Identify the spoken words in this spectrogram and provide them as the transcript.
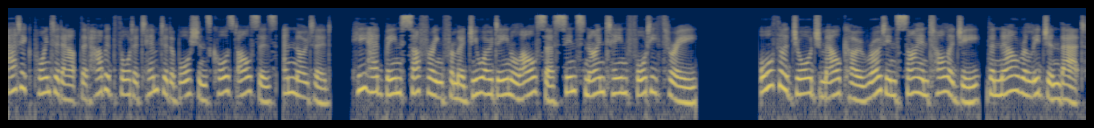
Atack pointed out that Hubbard thought attempted abortions caused ulcers, and noted, "...he had been suffering from a duodenal ulcer since 1943." Author George Malko wrote in Scientology, The Now Religion that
